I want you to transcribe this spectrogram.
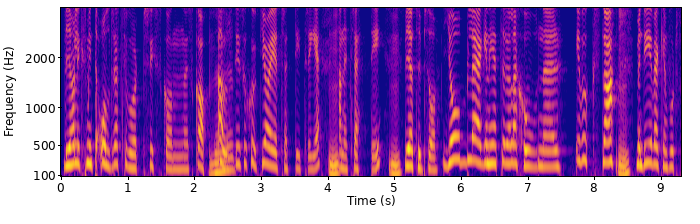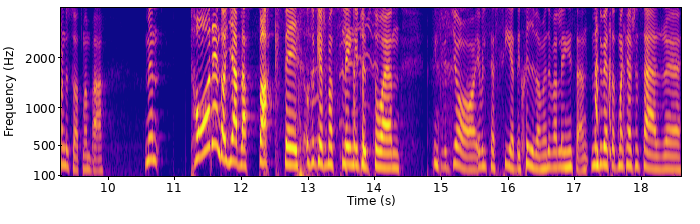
Vi har liksom inte åldrats i vårt syskonskap Nej. alls. Det är så sjukt. Jag är 33, Mm. han är 30. Mm. Vi har typ så jobb, lägenheter, relationer, är vuxna. Mm. Men det är verkligen fortfarande så att man bara, men ta den då jävla fuckface! Och så kanske man slänger typ så en, inte vet jag, jag vill säga CD-skiva, men det var länge sedan. Men du vet att man kanske så här,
